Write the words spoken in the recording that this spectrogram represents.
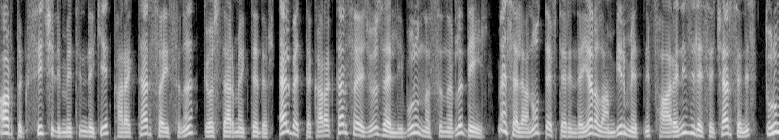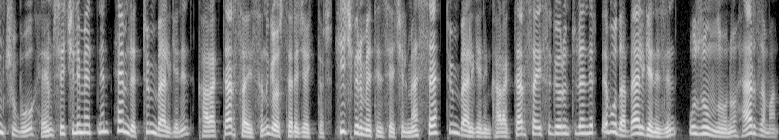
artık seçili metindeki karakter sayısını göstermektedir. Elbette karakter sayacı özelliği bununla sınırlı değil. Mesela not defterinde yer alan bir metni fareniz ile seçerseniz durum çubuğu hem seçili metnin hem de tüm belgenin karakter sayısını gösterecektir. Hiçbir metin seçilmezse tüm belgenin karakter sayısı görüntülenir ve bu da belgenizin uzunluğunu her zaman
